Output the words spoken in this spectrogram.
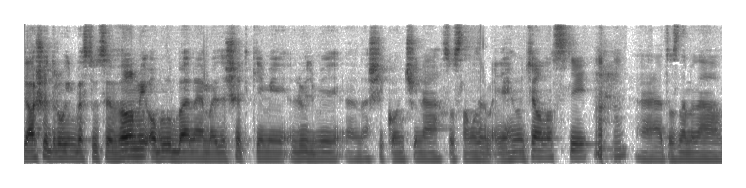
Ďalšie druhy investice veľmi obľúbené medzi všetkými ľuďmi v našich končinách sú samozrejme nehnuteľnosti. Uh-huh. to znamená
